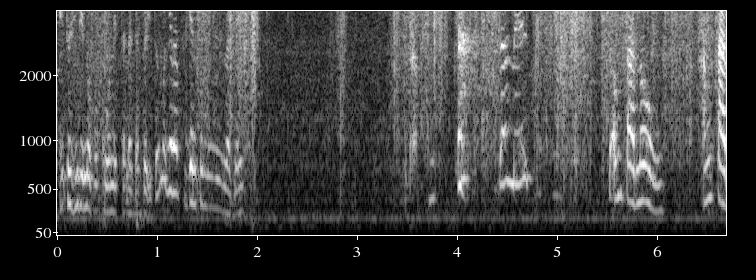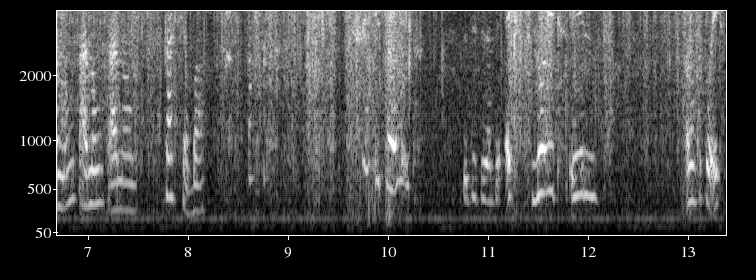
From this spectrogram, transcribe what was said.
Ito hindi nakukulit talaga to. Ito maganda ganito yung lagay. Damit! So, ang tanong, ang tanong, tanong, tanong, kasya ba? Ito, titipilan natin. X, no X in. Ano ko X?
